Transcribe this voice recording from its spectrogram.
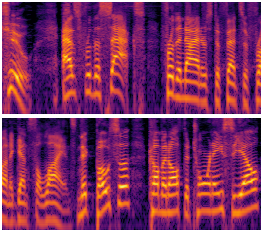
two. As for the sacks, for the Niners defensive front against the Lions. Nick Bosa, coming off the torn ACL,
